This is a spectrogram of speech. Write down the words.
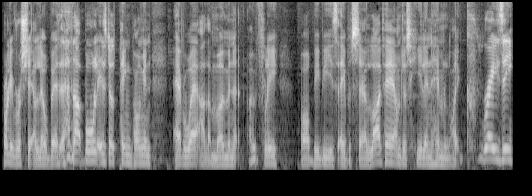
Probably rushed it a little bit. that ball is just ping-ponging everywhere at the moment. Hopefully, our Bibi is able to stay alive here. I'm just healing him like crazy.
